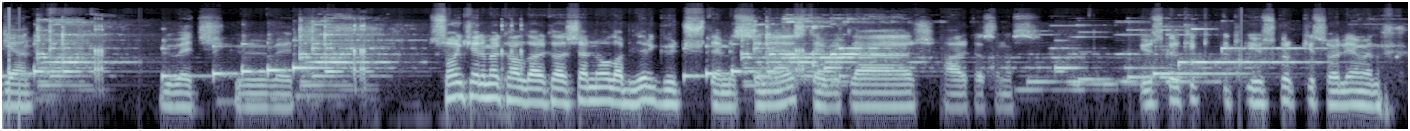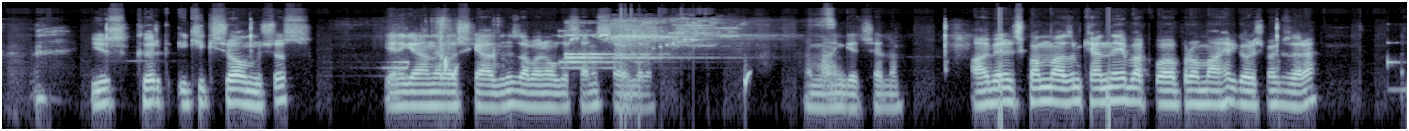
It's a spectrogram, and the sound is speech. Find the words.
Gen. Güveç. Güveç. Son kelime kaldı arkadaşlar. Ne olabilir? Güç demişsiniz. Tebrikler. Harikasınız. 142 142 söyleyemedim. 142 kişi olmuşuz. Yeni gelenler hoş geldiniz. Abone olursanız sevinirim. Hemen geçelim. Abi benim çıkmam lazım. Kendine iyi bak Boğa Pro Mahir. Görüşmek üzere.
